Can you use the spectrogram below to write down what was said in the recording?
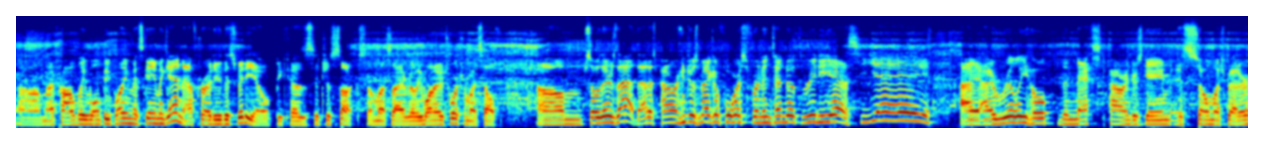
Um, I probably won't be playing this game again after I do this video because it just sucks unless I really wanted to torture myself. Um, so there's that. That is Power Rangers Mega Force for Nintendo 3DS. Yay! I, I really hope the next Power Rangers game is so much better.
